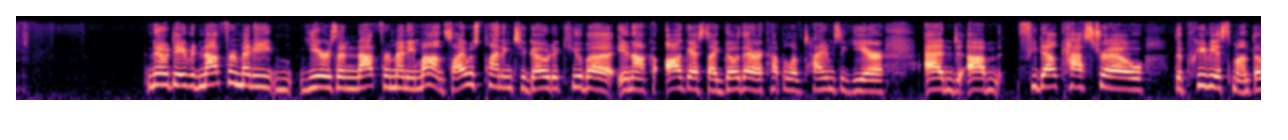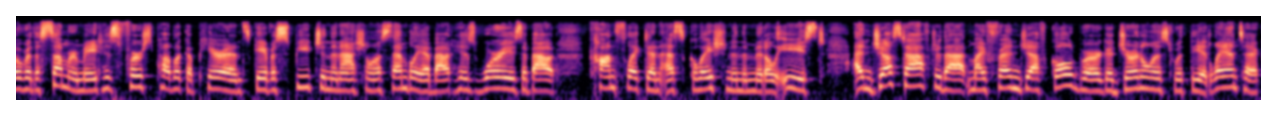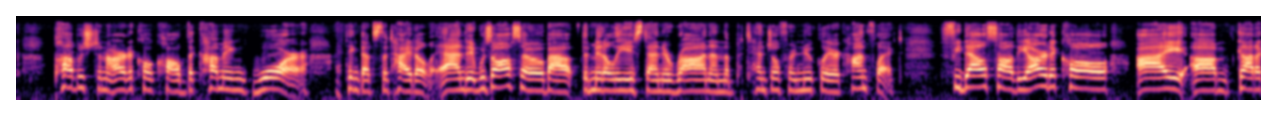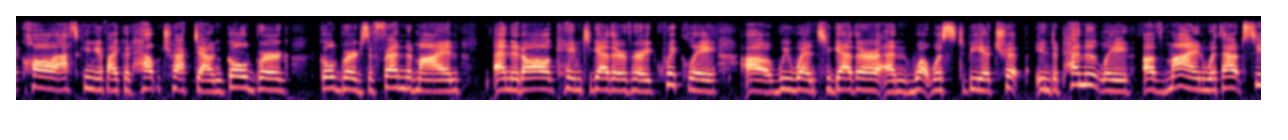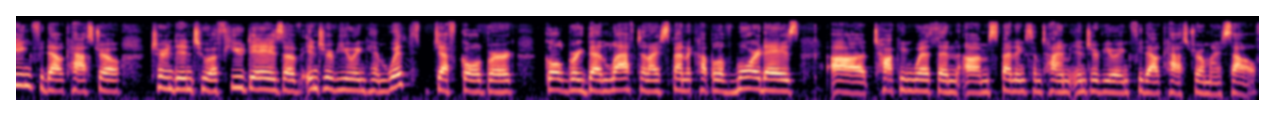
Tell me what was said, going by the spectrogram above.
No, David, not for many years and not for many months. I was planning to go to Cuba in August. I go there a couple of times a year. And um, Fidel Castro the previous month, over the summer, made his first public appearance, gave a speech in the National Assembly about his worries about conflict and escalation in the Middle East. And just after that, my friend Jeff Goldberg, a journalist with The Atlantic, published an article called The Coming War. I think that's the title. And it was also about the Middle East and Iran and the potential for nuclear conflict. Fidel saw the article. I um, got a call asking if I could help track down Goldberg. Goldberg's a friend of mine, and it all came together very quickly. Uh, we went together, and what was to be a trip independently of mine without seeing Fidel Castro turned into a few days of interviewing him with Jeff Goldberg. Goldberg then left, and I spent a couple of more days uh, talking with and um, spending some time interviewing Fidel Castro myself.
